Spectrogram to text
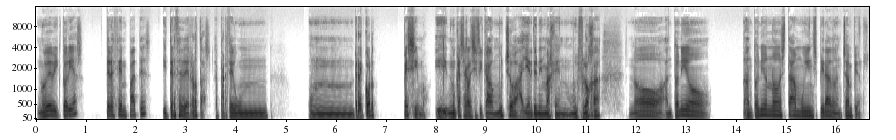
nueve victorias, 13 empates y 13 derrotas. Me parece un, un récord pésimo y nunca se ha clasificado mucho. Ayer de una imagen muy floja. No, Antonio, Antonio no está muy inspirado en Champions.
